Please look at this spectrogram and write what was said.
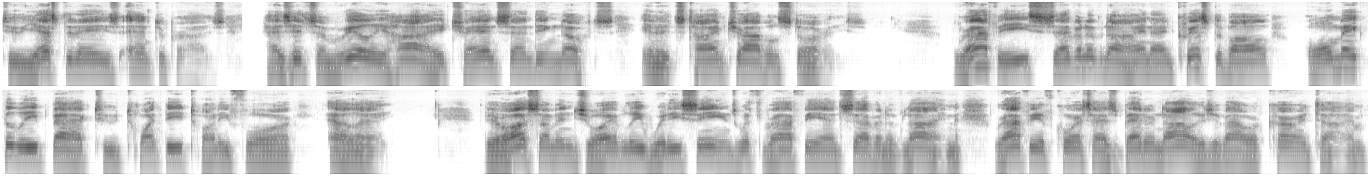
to yesterday's Enterprise, has hit some really high, transcending notes in its time travel stories. Raffi, Seven of Nine, and Cristobal all make the leap back to 2024 LA. There are some enjoyably witty scenes with Raffi and Seven of Nine. Raffi, of course, has better knowledge of our current time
